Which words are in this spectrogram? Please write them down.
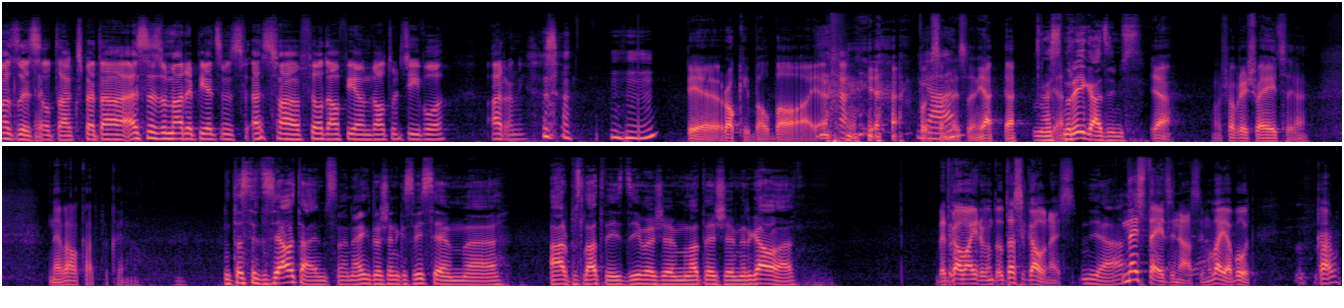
Mazliet siltāks, bet uh, es esmu arī piedzimis. Es uh, Filadelfijā un vēl tur dzīvoju. Arani. Pie Rocky Balboa. Jā, jā. pavisam Jā. nesen, jā, jā, Esmu Rīgā dzimis. jā. Un šobrīd Šveice. Jā. Nevēl kā atpakaļ. Nu, tas ir tas jautājums, vai ne? Droši vien, kas visiem uh, ārpus Latvijas dzīvošiem latviešiem ir galvā. Bet galvā ir, un tas ir galvenais. Jā. Nesteidzināsim, lai jau būtu. Karli?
